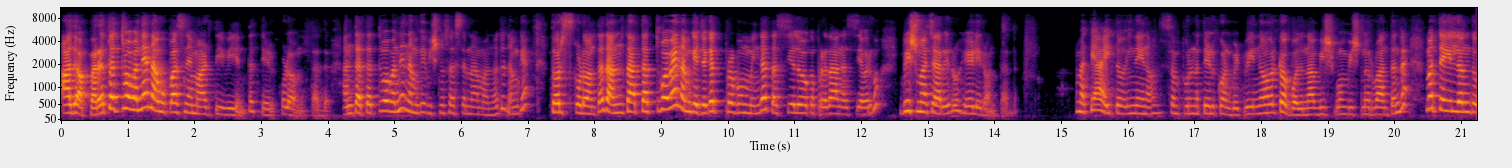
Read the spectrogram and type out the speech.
ಅದು ಆ ಪರತತ್ವವನ್ನೇ ನಾವು ಉಪಾಸನೆ ಮಾಡ್ತೀವಿ ಅಂತ ತಿಳ್ಕೊಳ್ಳೋ ಅಂಥದ್ದು. ಅಂತ ತತ್ವವನ್ನೇ ನಮಗೆ ವಿಷ್ಣು ಸಹಸ್ರನಾಮ ಅನ್ನೋದು ನಮಗೆ ತೋರಿಸ್ಕೊಡೋ ಅಂಥದ್ದು. ಅಂಥ ತತ್ವವೇ ನಮಗೆ ಜಗತ್ಪ್ರಭುವಿಂದ ತಸ್ಯ ಪ್ರಧಾನಸ್ಯವರೆಗೂ ಭೀಷ್ಮಾಚಾರ್ಯರು ಹೇಳಿರೋ ಅಂಥದ್ದು ಮತ್ತೆ ಆಯ್ತು, ಇನ್ನೇನು ಸಂಪೂರ್ಣ ತಿಳ್ಕೊಂಡ್ಬಿಟ್ವಿ. ಇನ್ನು ಹೊರಟೋಗ್ಬೋದು ನಾವು ವಿಶ್ವಂ, ವಿಷ್ಣುರ್ವ ಅಂತಂದ್ರೆ ಮತ್ತೆ ಇಲ್ಲೊಂದು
